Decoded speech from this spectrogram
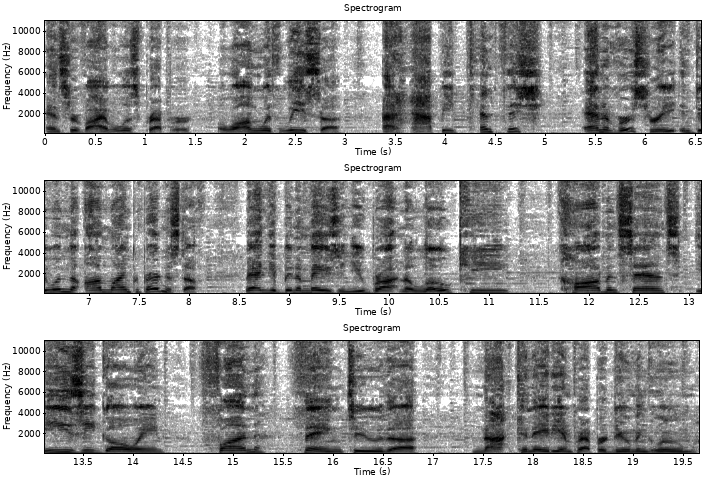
and Survivalist Prepper, along with Lisa, a happy 10th-ish anniversary in doing the online preparedness stuff. Man, you've been amazing. You brought in a low-key, common sense, easygoing, fun thing to the not Canadian prepper doom and gloom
